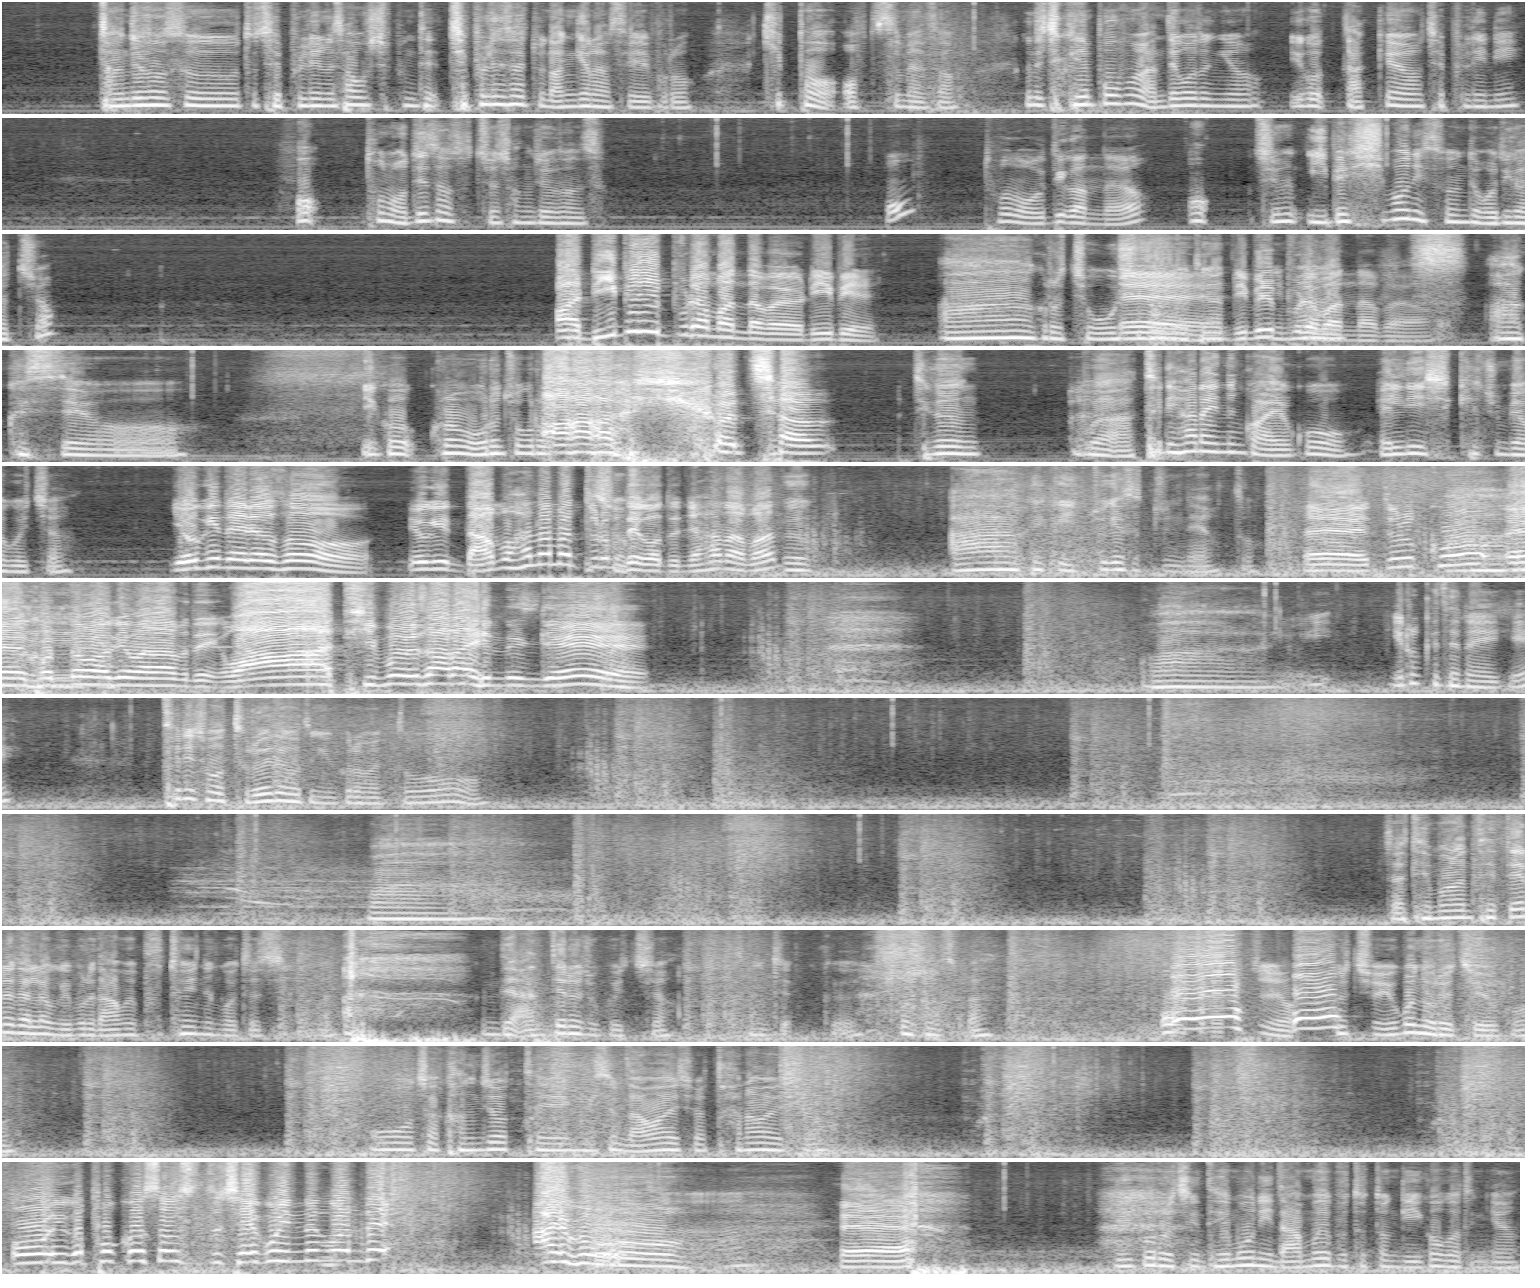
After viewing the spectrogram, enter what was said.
장재 선수도 제플린을 사고 싶은데 제플린 사이트 남겨놨어요 일부러. 키퍼 없으면서. 근데 그냥 뽑으면 안 되거든요. 이거 낚여요 제플린이. 어? 돈 어디서 썼죠 장재 선수? 돈 어디 갔나요? 어? 지금 210원 있었는데 어디 갔죠? 아 리빌 뿌려봤나봐요 리빌. 아 그렇죠. 50원 예 어디 갔 리빌 뿌려봤나봐요. 아 글쎄요. 이거 그럼 오른쪽으로 아 이거 참. 지금 뭐야 트리 하나 있는 거 알고 엘리 시킬 준비하고 있죠. 여기 내려서 여기 나무 하나만 뚫으면 그쵸. 되거든요 하나만. 아 그러니까 이쪽에서 뚫네요 또. 예 뚫고 아, 예 네. 건너가기만 하면 돼 와 디몰 살아 있는 게. 와 이, 이렇게 되나 이게. 트리 저거 들어야 되거든요 그러면 또 자 데몬한테 때려달라고 일부러 나무에 붙어 있는 거죠 지금은. 근데 안 때려주고 있죠. 상대 그초 선수가. 어, 때렸죠. 어? 그렇죠. 요걸 노렸죠. 요거. 오, 자 강제 어택 미습 나와야죠. 다 나와야죠. 어 이거 포커 선수도 재고 있는 건데 아이고 자, 예 일부러 지금 데몬이 나무에 붙었던 게 이거거든요.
